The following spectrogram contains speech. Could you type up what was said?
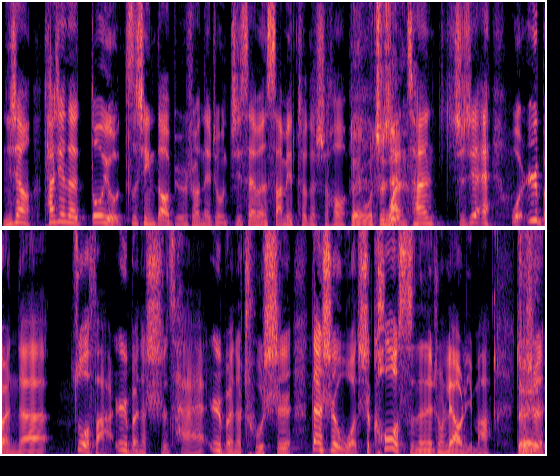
你像他现在都有自信到，比如说那种 G7 Summit 的时候，对我直接晚餐直接哎，我日本的做法、日本的食材、日本的厨师，但是我是 cos 的那种料理嘛，就是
